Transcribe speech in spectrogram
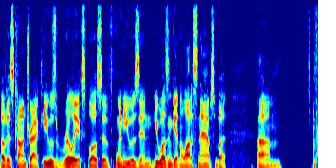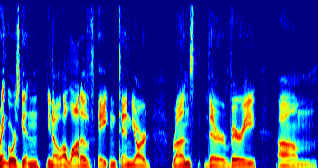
of his contract. He was really explosive when he was in. He wasn't getting a lot of snaps, but um, Frank Gore's getting you know a lot of eight and ten yard runs. They're very um,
